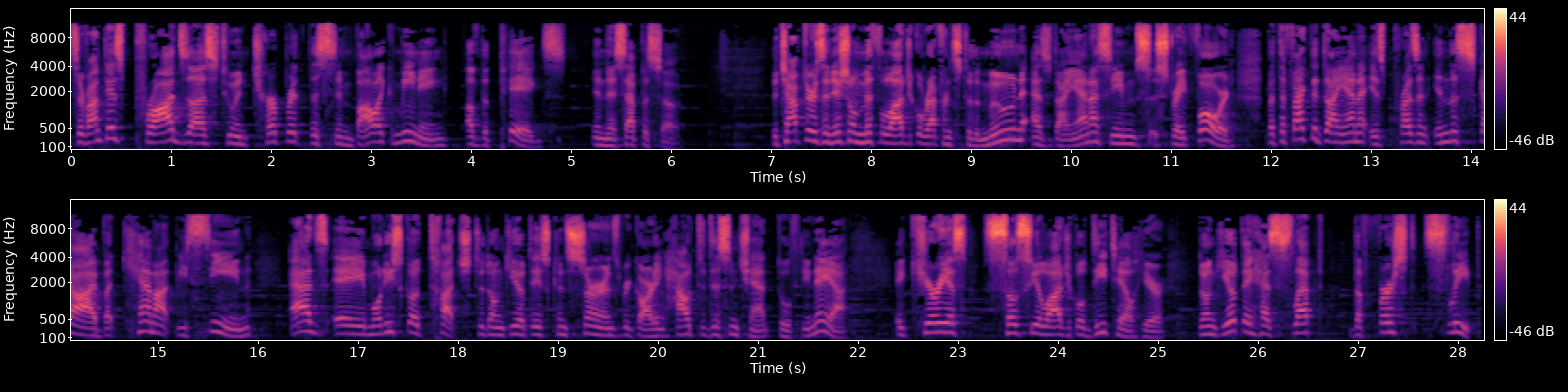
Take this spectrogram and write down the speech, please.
Cervantes prods us to interpret the symbolic meaning of the pigs in this episode. The chapter's initial mythological reference to the moon as Diana seems straightforward, but the fact that Diana is present in the sky but cannot be seen adds a Morisco touch to Don Quixote's concerns regarding how to disenchant Dulcinea. A curious sociological detail here Don Quixote has slept the first sleep,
